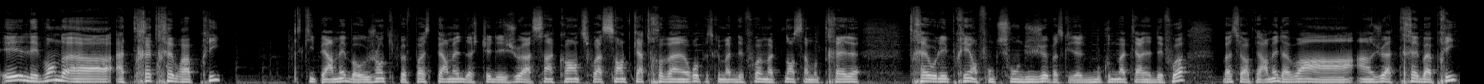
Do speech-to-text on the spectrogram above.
et les vendent à, très très bas prix. Ce qui permet bah, aux gens qui peuvent pas se permettre d'acheter des jeux à 50, 60, 80 euros, parce que des fois maintenant ça monte très, haut les prix en fonction du jeu, parce qu'il y a beaucoup de matériel des fois, bah, ça leur permet d'avoir un jeu à très bas prix.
